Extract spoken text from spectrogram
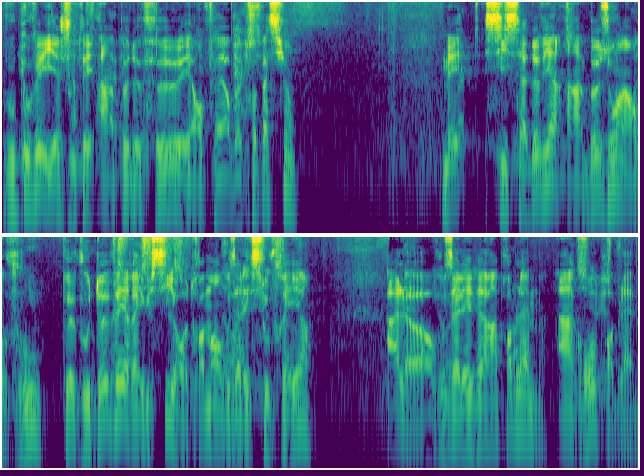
Vous pouvez y ajouter un peu de feu et en faire votre passion. Mais si ça devient un besoin en vous, que vous devez réussir, autrement vous allez souffrir, alors vous allez vers un problème, un gros problème.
